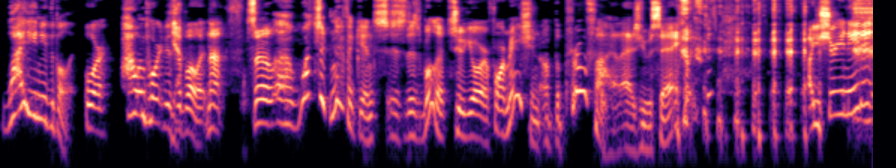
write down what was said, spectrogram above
"Why do you need the bullet?" or "How important is Yeah. the bullet?" Not so. Uh, what significance is this bullet to your formation of the profile, as you say? Are you sure you need it?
